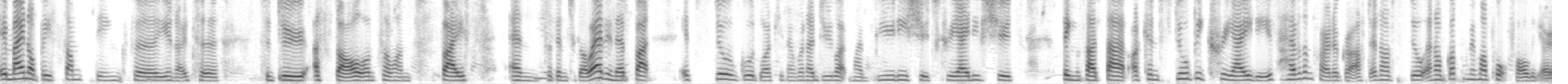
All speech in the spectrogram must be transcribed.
it may not be something for you know to to do a style on someone's face and for them to go out in it, but it's still good. Like you know, when I do like my beauty shoots, creative shoots, things like that, I can still be creative, have them photographed, and I've still and I've got them in my portfolio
